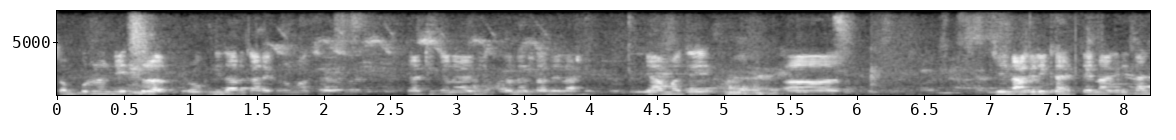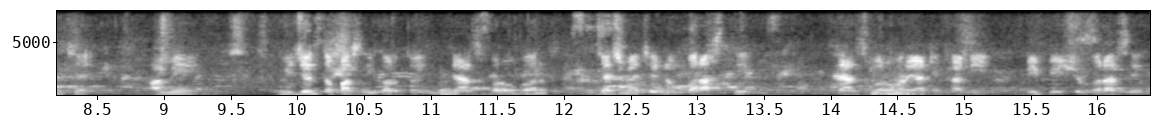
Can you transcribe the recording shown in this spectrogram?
संपूर्ण नेत्र रोग निदान कार्यक्रमाचं या ठिकाणी आयोजित करण्यात आलेलं आहे. यामध्ये जे नागरिक आहेत ते नागरिकांचे आम्ही व्हिजन तपासणी करतोय. त्याचबरोबर चष्म्याचे नंबर असतील. त्याचबरोबर या ठिकाणी बी पी शुगर असेल.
